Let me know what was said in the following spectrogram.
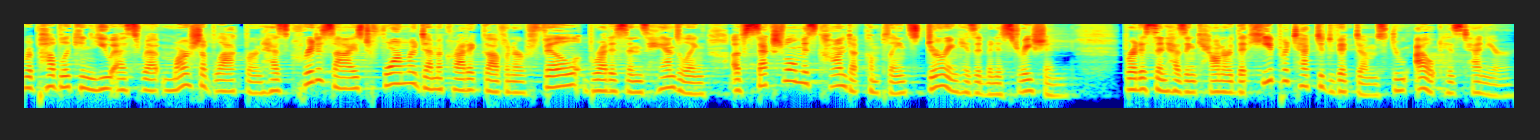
Republican U.S. Rep. Marsha Blackburn has criticized former Democratic Governor Phil Bredesen's handling of sexual misconduct complaints during his administration. Bredesen has encountered that he protected victims throughout his tenure.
